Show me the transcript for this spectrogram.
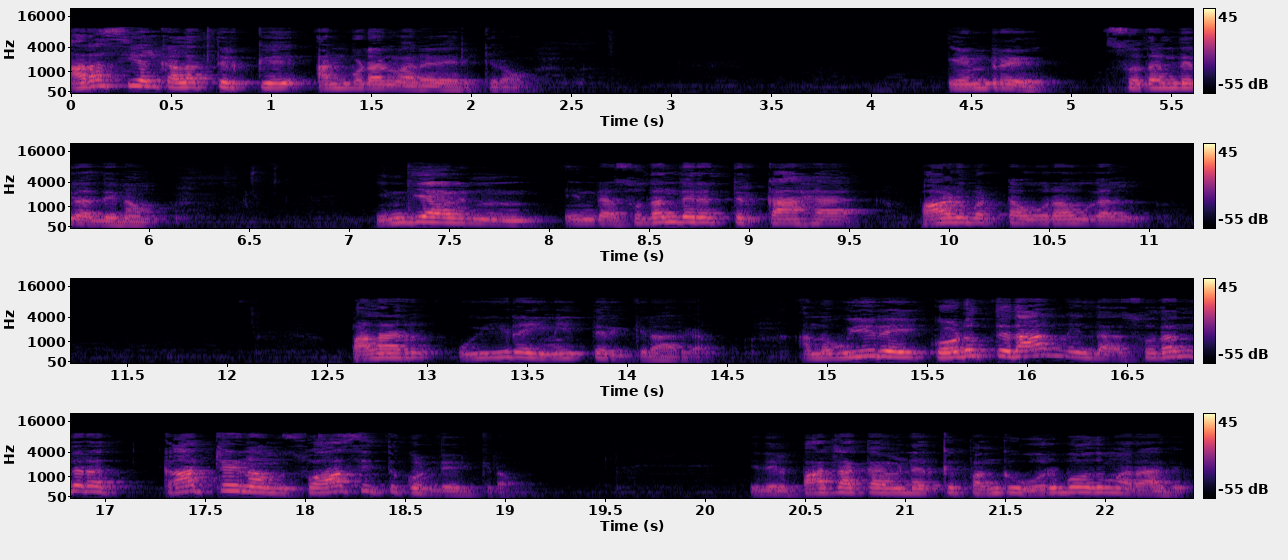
அரசியல் களத்திற்கு அன்புடன் வரவேற்கிறோம். இன்று சுதந்திர தினம். இந்தியாவின் இந்த சுதந்திரத்திற்காக பாடுபட்ட உறவுகள் பலர் உயிரை நீத்திருக்கிறார்கள். அந்த உயிரை கொடுத்துதான் இந்த சுதந்திர காற்றை நாம் சுவாசித்துக் கொண்டிருக்கிறோம். இதில் பாஜகவினருக்கு பங்கு ஒருபோதும் வராது.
